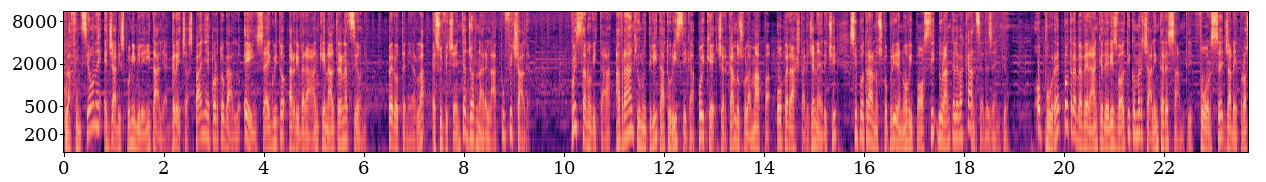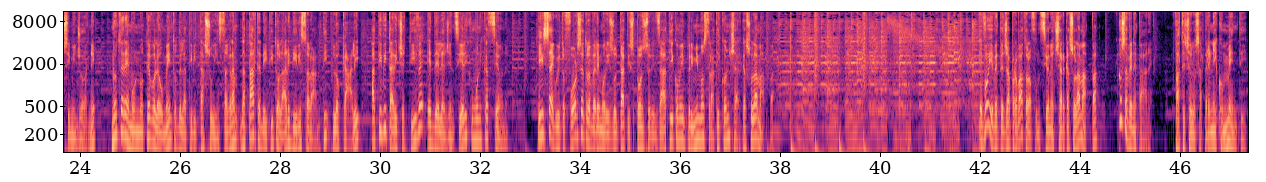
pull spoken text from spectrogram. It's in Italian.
La funzione è già disponibile in Italia, Grecia, Spagna e Portogallo e in seguito arriverà anche in altre nazioni. Per ottenerla è sufficiente aggiornare l'app ufficiale. Questa novità avrà anche un'utilità turistica, poiché cercando sulla mappa o per hashtag generici si potranno scoprire nuovi posti durante le vacanze, ad esempio. Oppure potrebbe avere anche dei risvolti commerciali interessanti. Forse, già nei prossimi giorni, noteremo un notevole aumento dell'attività su Instagram da parte dei titolari di ristoranti, locali, attività ricettive e delle agenzie di comunicazione. In seguito forse troveremo risultati sponsorizzati come i primi mostrati con cerca sulla mappa. E voi avete già provato la funzione cerca sulla mappa? Cosa ve ne pare? Fatecelo sapere nei commenti.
